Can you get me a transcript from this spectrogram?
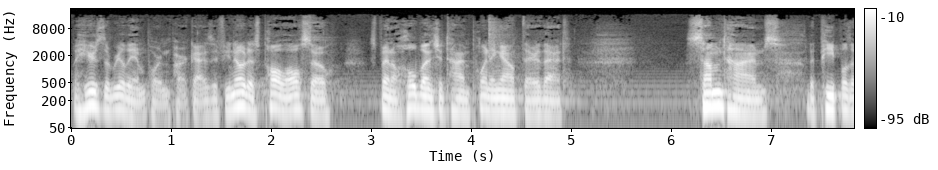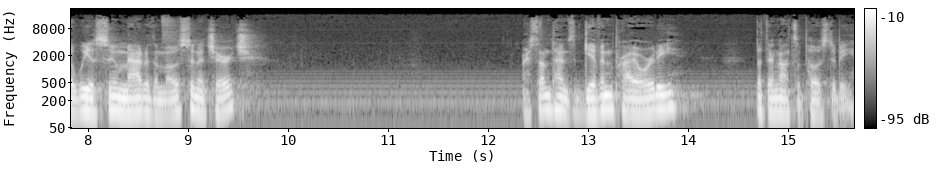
But here's the really important part, guys. If you notice, Paul also spent a whole bunch of time pointing out there that sometimes the people that we assume matter the most in a church are sometimes given priority, but they're not supposed to be.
